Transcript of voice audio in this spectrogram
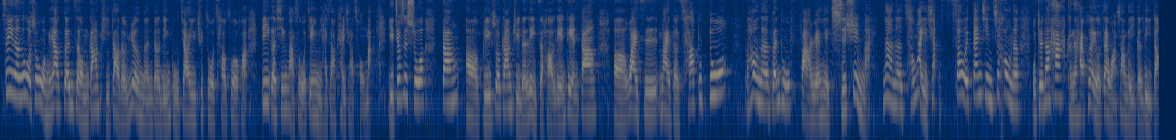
所以呢，如果说我们要跟着我们刚刚提到的热门的零股交易去做操作的话，第一个心法是我建议你还是要看一下筹码，也就是说，当呃比如说刚刚举的例子哈，联电当呃。外资卖的差不多，然后呢，本土法人也持续买，那呢，筹码也像。稍微干净之后呢，我觉得它可能还会有再往上的一个力道。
